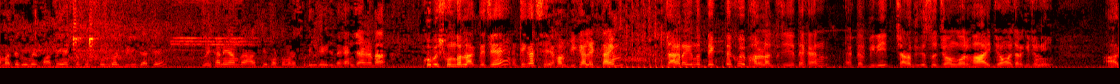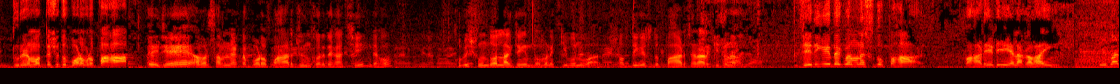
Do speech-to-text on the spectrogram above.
আমাদের রুমের পাশেই একটা খুব সুন্দর ব্রিজ আছে। তো এখানে আমরা আসছি বর্তমানে শুটিং এই যে দেখেন জায়গাটা। খুবই সুন্দর লাগতেছে, ঠিক আছে? এখন বিকালের টাইম জায়গাটা কিন্তু দেখতে খুবই ভালো লাগতেছে, যে দেখেন, একটা ব্রিজ চারোদিকে শুধু জঙ্গল, ভাই, জঙ্গল ছাড়া কিছু নেই। আর দূরের মধ্যে শুধু বড় বড় পাহাড়। এই যে, আমার সামনে একটা বড় পাহাড় জুম করে দেখাচ্ছি, দেখো। খুবই সুন্দর লাগছে কিন্তু মানে কি বলব আর, সব দিকে শুধু পাহাড় ছাড়া আর কিছু নেই। যেদিকে দেখবেন মানে শুধু পাহাড়, পাহাড়েরই এলাকা, ভাই। এবার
